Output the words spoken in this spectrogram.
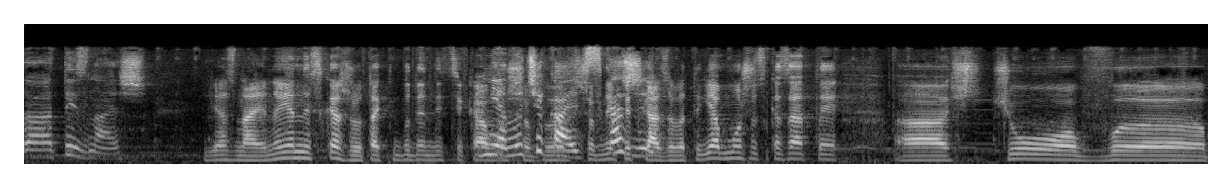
А, Ти знаєш. Я знаю, ну я не скажу, так буде нецікаво, Ні, ну, щоб, чекай, щоб не скажи. підказувати. Я можу сказати, а, що в е,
